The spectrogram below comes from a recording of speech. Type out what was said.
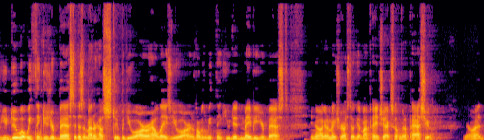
you do what we think is your best, it doesn't matter how stupid you are or how lazy you are. As long as we think you did maybe your best, you know, I got to make sure I still get my paycheck, so I'm going to pass you. You know, I, the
